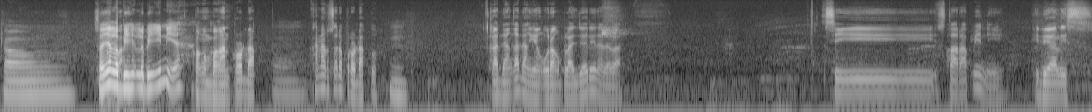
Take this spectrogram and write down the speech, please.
Oh. Soalnya Apa? lebih lebih ini ya. pengembangan produk Oh. kan harus ada produk tuh Hmm. kadang-kadang yang orang pelajarin adalah si startup ini idealis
